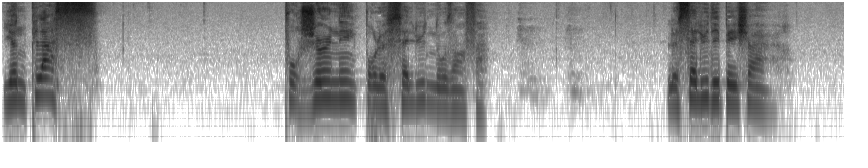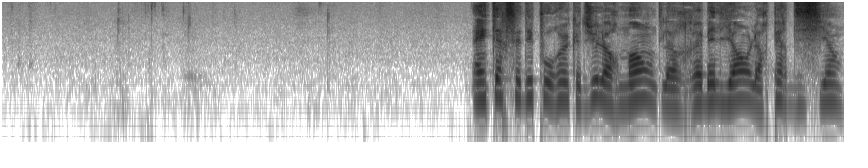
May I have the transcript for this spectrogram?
Il y a une place pour jeûner pour le salut de nos enfants, le salut des pécheurs. intercéder pour eux, que Dieu leur montre leur rébellion, leur perdition,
